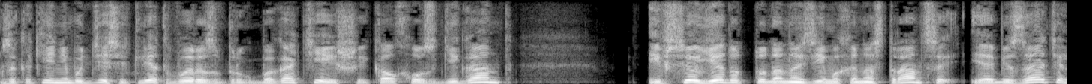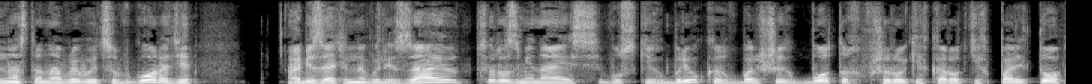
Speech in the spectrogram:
за какие-нибудь десять лет вырос вдруг богатейший колхоз-гигант, и все едут туда на зимах иностранцы и обязательно останавливаются в городе, обязательно вылезают, разминаясь в узких брюках, в больших ботах, в широких коротких пальто,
